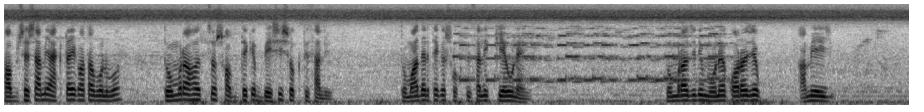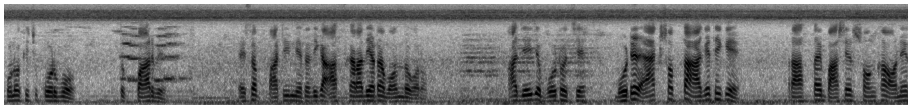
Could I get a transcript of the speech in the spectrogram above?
সবশেষে আমি একটাই কথা বলব, তোমরা হচ্ছে সব থেকে বেশি শক্তিশালী। তোমাদের থেকে শক্তিশালী কেউ নেই। তোমরা যদি মনে করো যে আমি এই কোনো কিছু করব, তো পারবে। এসব পার্টির নেতাদিকে আস্কারা দেওয়াটা বন্ধ করো। আজ এই যে ভোট হচ্ছে, ভোটের এক সপ্তাহ আগে থেকে রাস্তায় বাসের সংখ্যা অনেক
